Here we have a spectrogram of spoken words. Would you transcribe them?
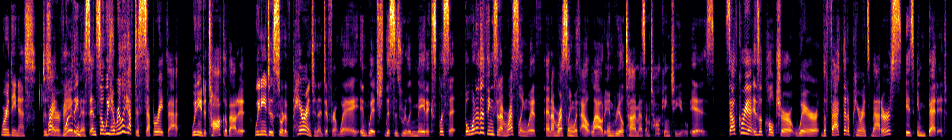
Worthiness, deserving. Right, worthiness. And so we really have to separate that. We need to talk about it. We need to sort of parent in a different way in which this is really made explicit. But one of the things that I'm wrestling with and I'm wrestling with out loud in real time as I'm talking to you is South Korea is a culture where the fact that appearance matters is embedded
